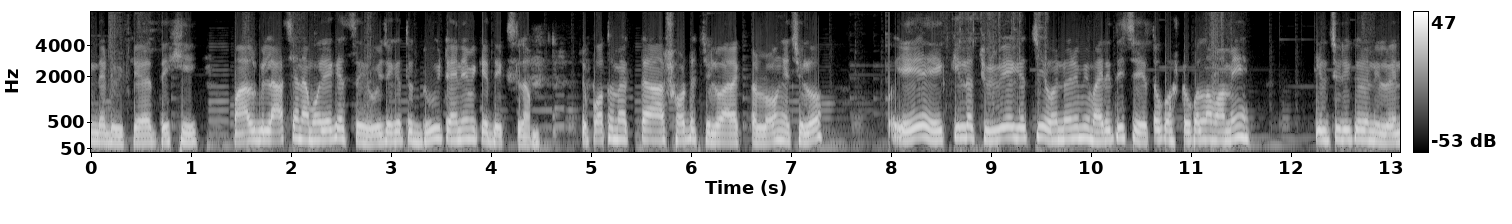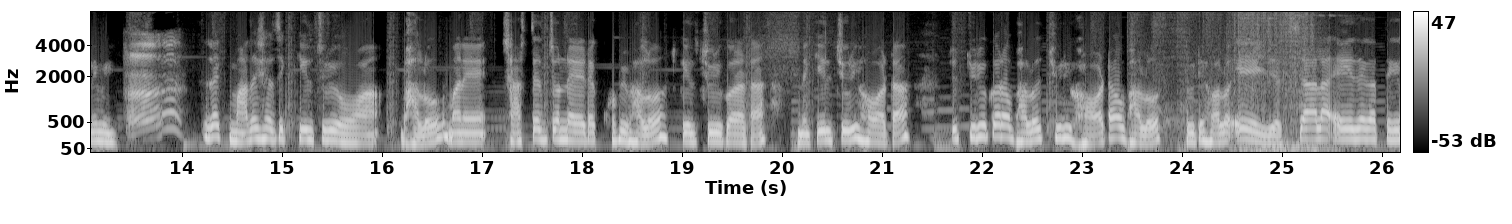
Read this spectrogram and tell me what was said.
ইন্দা ঢুকে দেখি, মালগুলো আছে না মরে গেছে? ওই জায়গায় তো দুইটা এনিমিকে দেখছিলাম। তো প্রথমে একটা শর্টে ছিল আর একটা লং এ ছিল। এ কিলটা চুরি হয়ে গেছে, অন্য এনিমি মারি দিচ্ছে এত কষ্ট করলাম আমি। কিল চুরি করে নিল এনিমি দেখ মাঝে সাঝে কিল চুরি হওয়া ভালো মানে স্বাস্থ্যের জন্য এটা খুবই ভালো কিল চুরি করাটা মানে কিল চুরি হওয়াটা। তো চুরি করা ভালো চুরি হওয়াটাও ভালো। দুইটা ভালো এই যে চালা এই জায়গা থেকে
